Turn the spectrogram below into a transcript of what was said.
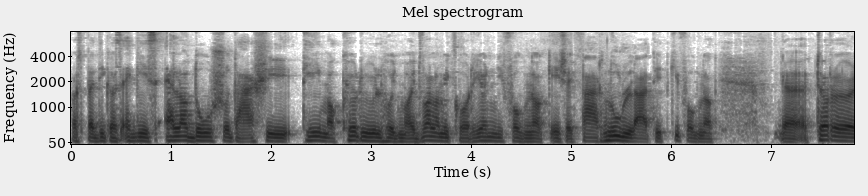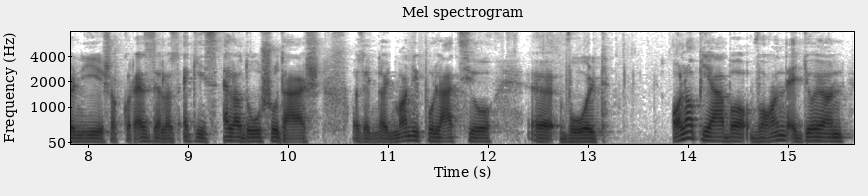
az pedig az egész eladósodási téma körül, hogy majd valamikor jönni fognak, és egy pár nullát itt ki fognak törölni, és akkor ezzel az egész eladósodás az egy nagy manipuláció volt alapjában van egy olyan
